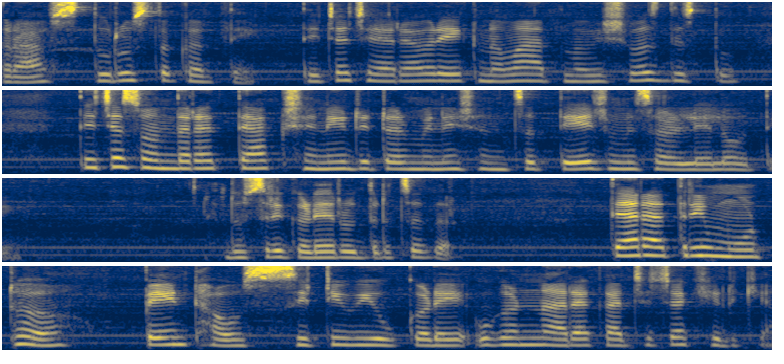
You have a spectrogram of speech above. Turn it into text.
ग्राफ्स दुरुस्त करते. तिच्या चेहऱ्यावर एक नवा आत्मविश्वास दिसतो. तिच्या सौंदर्यात त्या क्षणी डिटर्मिनेशनचं तेज मिसळलेलं होते. दुसरीकडे रुद्रचं घर. त्या रात्री मोठं पेंट हाऊस सिटी व्ह्यूकडे उघडणाऱ्या काचेच्या खिडक्या.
